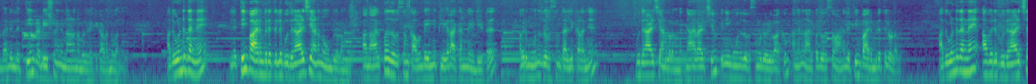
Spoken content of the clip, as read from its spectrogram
അതായത് ലത്തീൻ ട്രഡീഷനിൽ നിന്നാണ് നമ്മളിലേക്ക് കടന്നു വന്നത്. അതുകൊണ്ട് തന്നെ ലത്തീൻ പാരമ്പര്യത്തിൽ ബുധനാഴ്ചയാണ് നോമ്പ് തുടങ്ങുന്നത്. ആ നാൽപ്പത് ദിവസം കൗണ്ട് ചെയ്യുന്ന ക്ലിയർ ആക്കാൻ വേണ്ടിയിട്ട് അവർ മൂന്ന് ദിവസം തള്ളിക്കളഞ്ഞ് ബുധനാഴ്ചയാണ് തുടങ്ങുന്നത്. ഞായറാഴ്ചയും പിന്നെ ഈ മൂന്ന് ദിവസം കൂടി ഒഴിവാക്കും. അങ്ങനെ നാൽപ്പത് ദിവസമാണ് ലത്തീൻ പാരമ്പര്യത്തിലുള്ളത്. അതുകൊണ്ട് തന്നെ അവർ ബുധനാഴ്ച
